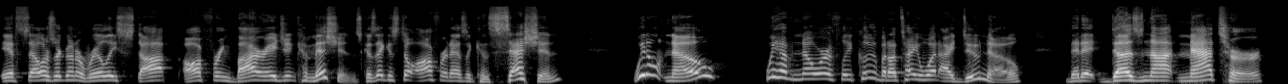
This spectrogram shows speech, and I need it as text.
if sellers are going to really stop offering buyer agent commissions because they can still offer it as a concession. We don't know. We have no earthly clue, but I'll tell you what I do know that it does not matter.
